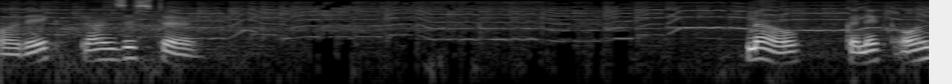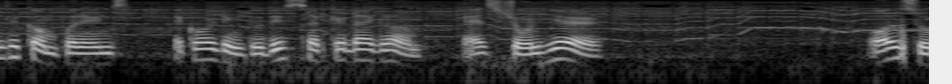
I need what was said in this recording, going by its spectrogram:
और एक transistor. Now connect all the components according to this circuit diagram as shown here also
